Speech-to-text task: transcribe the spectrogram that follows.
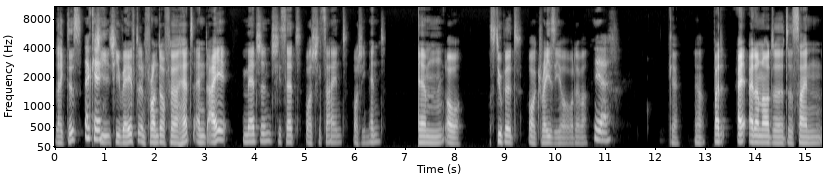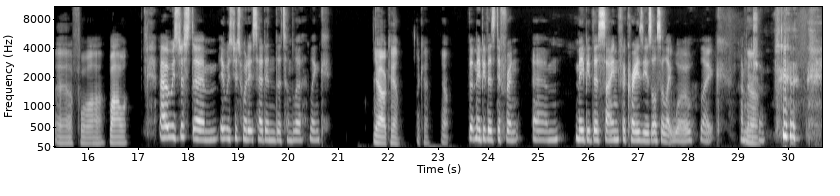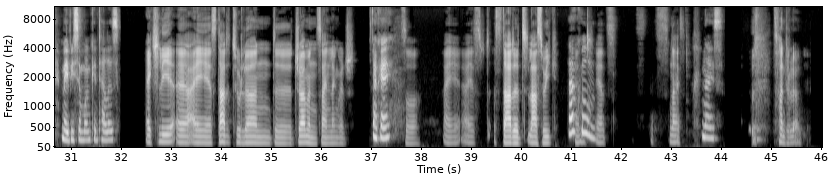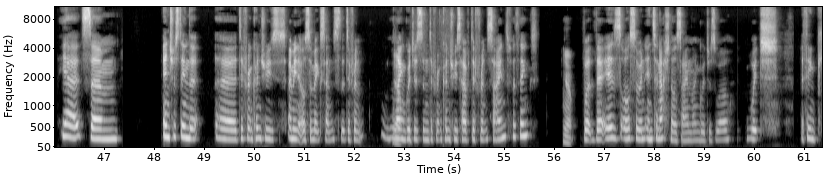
like this. Okay. She she waved in front of her head, and I imagined she said or she signed or she meant, um, oh, stupid or crazy or whatever. yeah. Okay. Yeah, but I I don't know the the sign uh, for wow. Uh, it was just um. It was just what it said in the Tumblr link. Yeah. Okay. Okay. Yeah. But maybe there's different. Um. Maybe the sign for crazy is also like whoa. Like I'm not Yeah. sure. maybe someone could tell us. Actually, uh, I started to learn the German sign language. Okay. So I I st- started last week. Oh, cool. Yeah, it's it's nice. Nice. It's fun to learn. Yeah, it's um interesting that uh different countries I mean it also makes sense that different languages and different countries have different signs for things. Yeah. But there is also an international sign language as well, which I think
